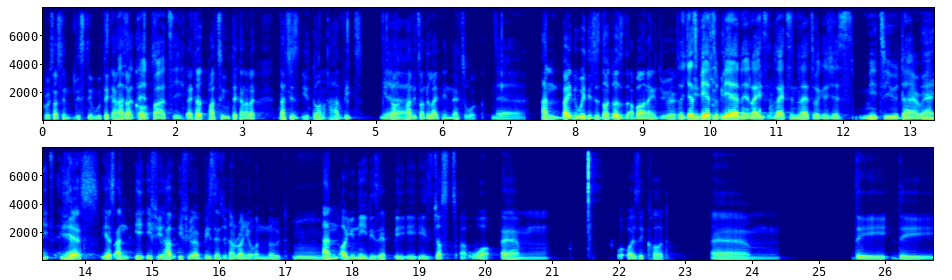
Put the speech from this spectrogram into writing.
processing this thing will take That's another a third cut. party. A third party will take another. That is, you don't have it. You don't have it on the Lightning Network. Yeah. And by the way, this is not just about Nigeria. So just peer to peer? Light, Lightning Network is just me to you Y- direct. Yes, yes, and if you have, if you're a business, you can run your own node, Mm. and all you need is a is just uh, what um, what, what is it called? Um, the the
